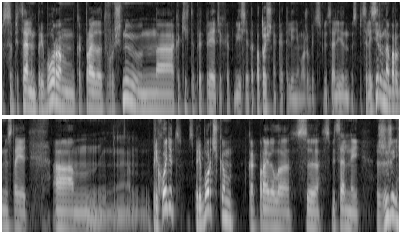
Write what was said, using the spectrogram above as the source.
специальным прибором, как правило, это вручную, на каких-то предприятиях, если это поточная какая-то линия, может быть, специали... специализированное оборудование стоять, приходит с приборчиком, как правило, с специальной жижей,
